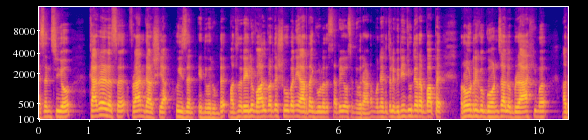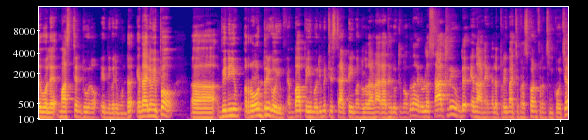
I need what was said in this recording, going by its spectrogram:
Asencio Carreras Fran Garcia Huijsen എന്നിവരുണ്ട്. മധുനിരയിൽ Valverde Tchouameni Arda Guler Ceballos എന്നിവരാണ്. മുന്നേറ്റത്തിൽ Vini Junior Mbappe Rodrygo Gonzalo Brahim അതുപോലെ മസ്റ്റൻ ടൂനോ എന്നിവരുമുണ്ട്. എന്തായാലും ഇപ്പോൾ വിനിയും റോഡ്രിഗോയും എംബാപ്പയും ഒരുമിച്ച് സ്റ്റാർട്ട് ചെയ്യും എന്നുള്ളതാണ് ആരാധകർ ഉറ്റു നോക്കുന്നത്. അതിനുള്ള സാധ്യതയുണ്ട് എന്നാണ് ഇന്നലെ പ്രീ മാച്ച് പ്രസ് കോൺഫറൻസിൽ കോച്ച്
